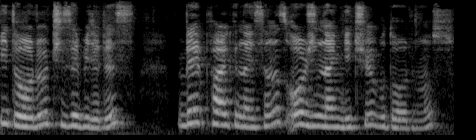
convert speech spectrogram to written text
bir doğru çizebiliriz. Ve farkındaysanız orijinden geçiyor bu doğrumuz.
